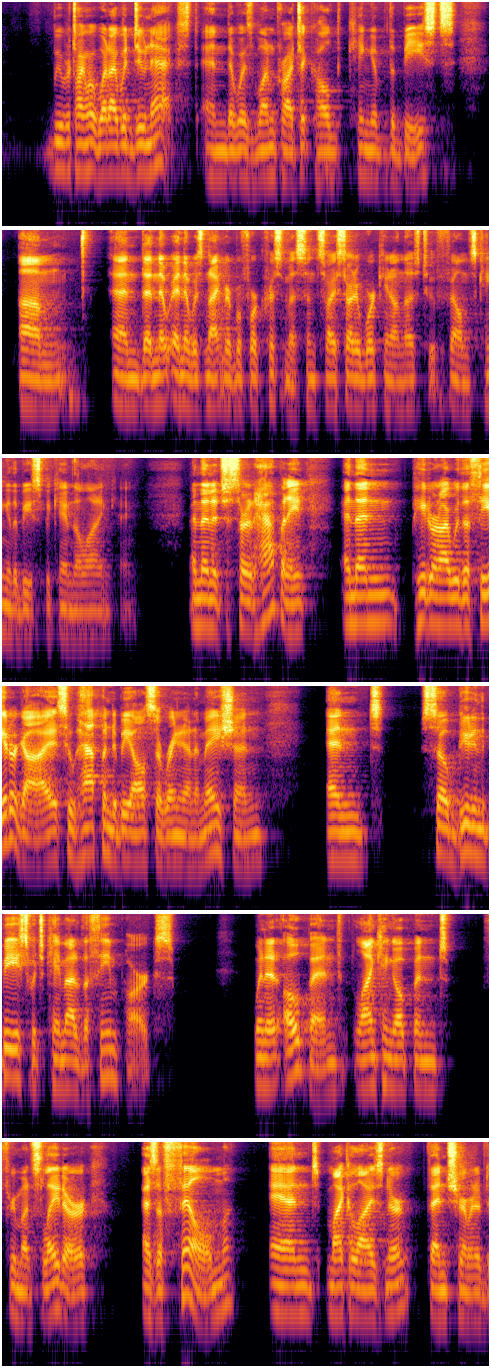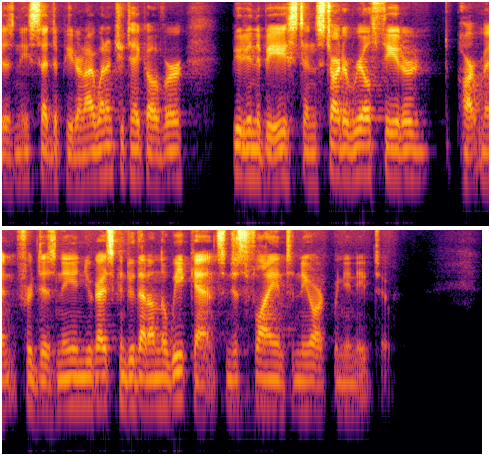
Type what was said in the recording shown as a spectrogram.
we were talking about what I would do next, and there was one project called King of the Beasts, um, and then there, and there was Nightmare Before Christmas, and so I started working on those two films. King of the Beasts became The Lion King, and then it just started happening. And then Peter and I were the theater guys who happened to be also running animation, and so Beauty and the Beast, which came out of the theme parks, when it opened, Lion King opened three months later as a film and Michael Eisner, then chairman of Disney, said to Peter and I, why don't you take over Beauty and the Beast and start a real theater department for Disney? And you guys can do that on the weekends and just fly into New York when you need to.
